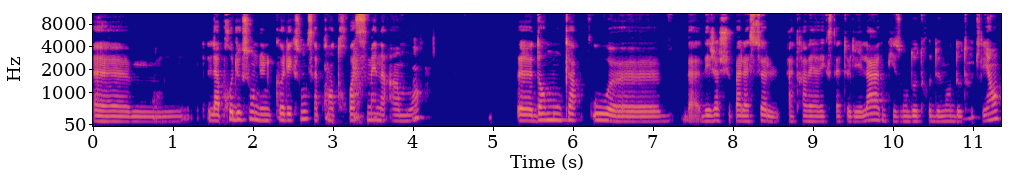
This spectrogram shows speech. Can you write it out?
la production d'une collection, ça prend trois semaines à un mois. dans mon cas, où bah, déjà je suis pas la seule à travailler avec cet atelier-là, donc ils ont d'autres demandes, d'autres mmh. clients,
